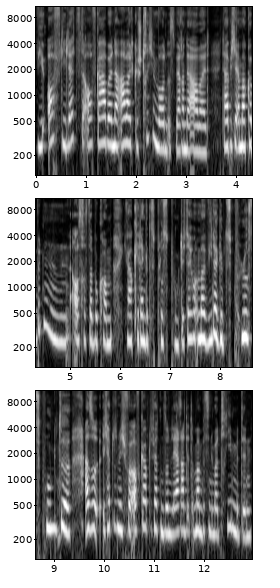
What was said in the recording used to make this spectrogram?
wie oft die letzte Aufgabe in der Arbeit gestrichen worden ist während der Arbeit. Da habe ich ja immer komplett einen Ausraster bekommen. Ja, okay, dann gibt es Pluspunkte. Ich denke immer wieder gibt es Pluspunkte. Also ich habe das mich voll oft gehabt. Wir hatten so einen Lehrer, der hat immer ein bisschen übertrieben mit den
